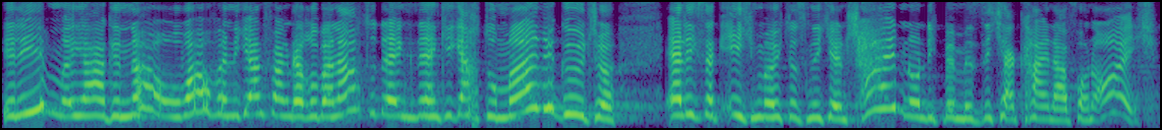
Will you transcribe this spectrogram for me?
Ihr Lieben, ja genau, wow, wenn ich anfange darüber nachzudenken, denke ich, ach du meine Güte, ehrlich gesagt, ich möchte es nicht entscheiden und ich bin mir sicher keiner von euch.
